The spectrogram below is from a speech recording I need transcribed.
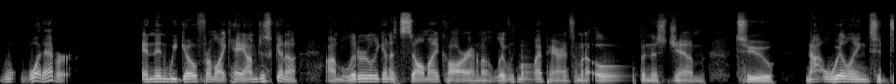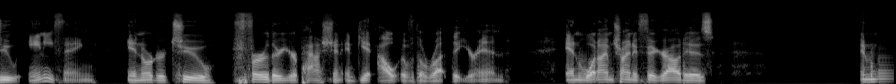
w- whatever and then we go from like hey i'm just gonna i'm literally gonna sell my car and i'm gonna live with my parents i'm gonna open this gym to not willing to do anything in order to further your passion and get out of the rut that you're in and what i'm trying to figure out is and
